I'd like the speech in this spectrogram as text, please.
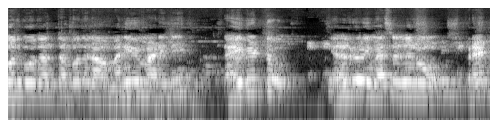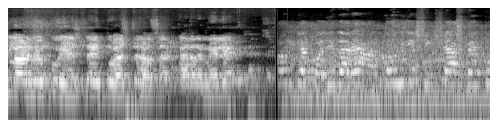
ಓದ್ಬೋದು ಅಂತಂಬುದು ನಾವು ಮನವಿ ಮಾಡಿದ್ವಿ. ದಯವಿಟ್ಟು ಎಲ್ಲರೂ ಈ ಮೆಸೇಜ್ ಅನ್ನು ಸ್ಪ್ರೆಡ್ ಮಾಡಬೇಕು, ಎಷ್ಟಾಯ್ತು ಅಷ್ಟು ನಾವು ಸರ್ಕಾರದ ಮೇಲೆ ಅವ್ರಿಗೆ ಕೊಲ್ಲಿದ್ದಾರೆ ಅಂತವನಿಗೆ ಶಿಕ್ಷೆ ಆಗಬೇಕು,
